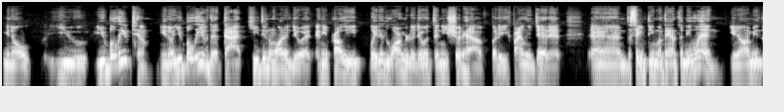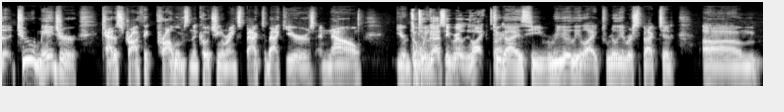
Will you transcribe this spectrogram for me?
you know, you, you believed him, you know, you believed that, that he didn't want to do it. And he probably waited longer to do it than he should have, but he finally did it. And the same thing with Anthony Lynn. You know, I mean, the two major catastrophic problems in the coaching ranks back to back years. And now, you're going two guys he really liked. Two right? guys he really liked, really respected. Um,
